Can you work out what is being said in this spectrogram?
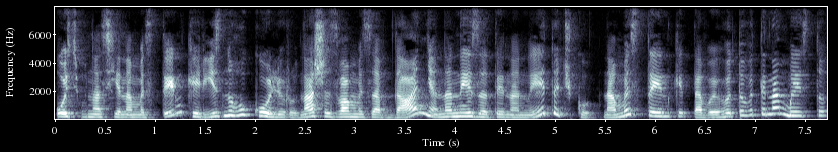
Ось у нас є намистинки різного кольору. Наше з вами завдання нанизати на ниточку намистинки та виготовити намисто.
